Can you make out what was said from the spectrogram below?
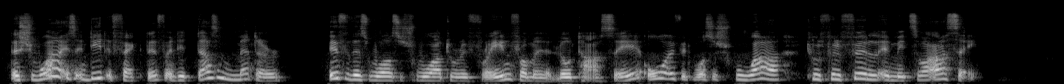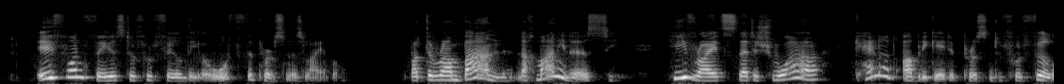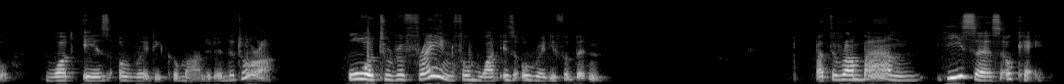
The shvuah is indeed effective, and it doesn't matter if this was a shvuah to refrain from a lo ta'aseh, or if it was a shvuah to fulfill a mitzvah. If one fails to fulfill the oath, the person is liable. But the Ramban, Nachmanides, he writes that a shvuah cannot obligate a person to fulfill what is already commanded in the Torah, or to refrain from what is already forbidden. But the Ramban, he says, okay,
